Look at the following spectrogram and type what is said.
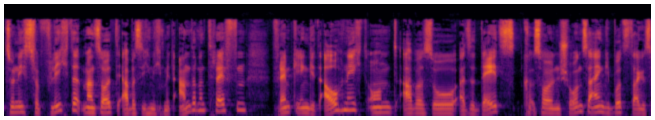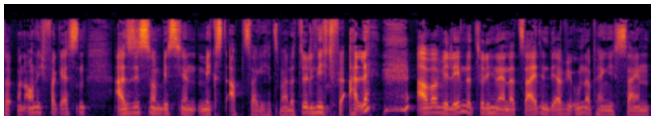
zu nichts verpflichtet, man sollte aber sich nicht mit anderen treffen. Fremdgehen geht auch nicht und aber so, also Dates sollen schon sein, Geburtstage sollte man auch nicht vergessen. Also es ist so ein bisschen mixed up, sage ich jetzt mal. Natürlich nicht für alle, aber wir leben natürlich in einer Zeit, in der wir unabhängig sein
